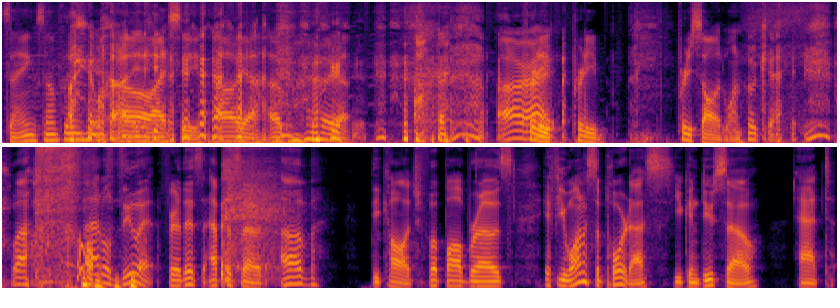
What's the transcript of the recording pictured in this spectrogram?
saying something? Well, oh, I see. Oh yeah. Oh, oh, yeah. All right. Pretty, pretty, pretty solid one. Okay. Well, that'll do it for this episode of the College Football Bros. If you want to support us, you can do so at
